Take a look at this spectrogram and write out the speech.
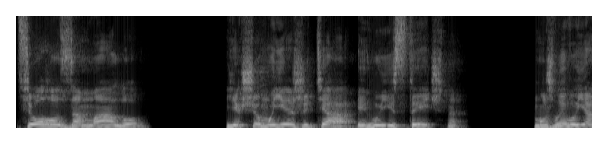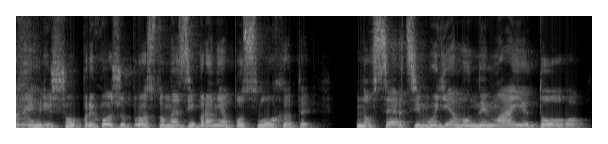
цього замало. Якщо моє життя егоїстичне, можливо, я не грішу, приходжу просто на зібрання послухати, але в серці моєму немає того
